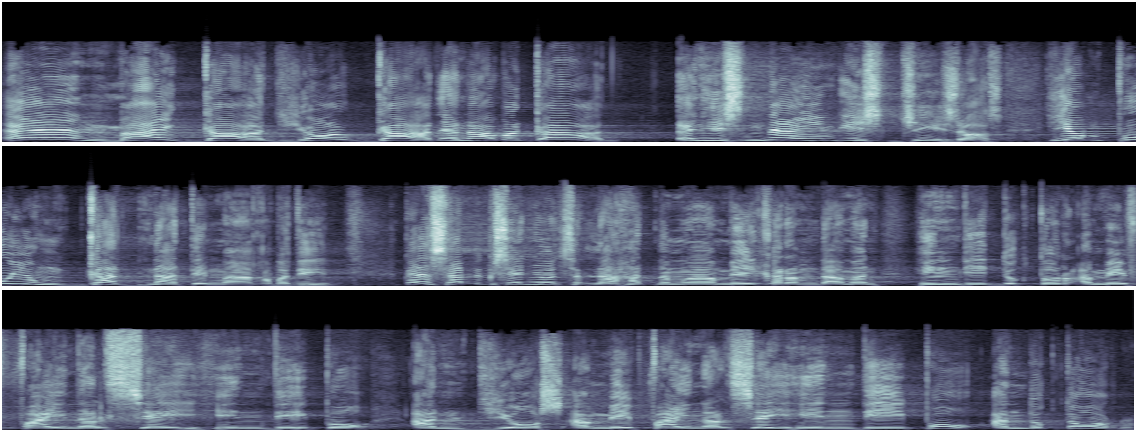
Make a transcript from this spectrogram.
and my God, your God, and our God. And His name is Jesus. Yan po yung God natin mga kapatid. Kaya sabi ko sa inyo, lahat ng mga may karamdaman, hindi doktor ang may final say. Hindi po. Ang Diyos ang may final say. Hindi po ang doktor.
